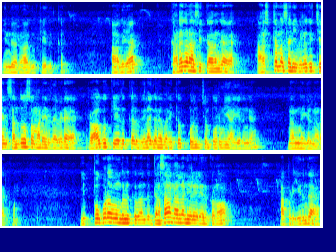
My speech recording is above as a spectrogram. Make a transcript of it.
இந்த ராகு கேதுக்கள். ஆகையால் கடகராசிக்காரங்க அஷ்டம சனி விலகுச்சேன்னு சந்தோஷம் அடைகிறத விட ராகு கேதுக்கள் விலகிற வரைக்கும் கொஞ்சம் பொறுமையாக இருங்க. நன்மைகள் நடக்கும். இப்போ கூட உங்களுக்கு வந்து தசா நல்ல நிலையில் இருக்கணும். அப்படி இருந்தால்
